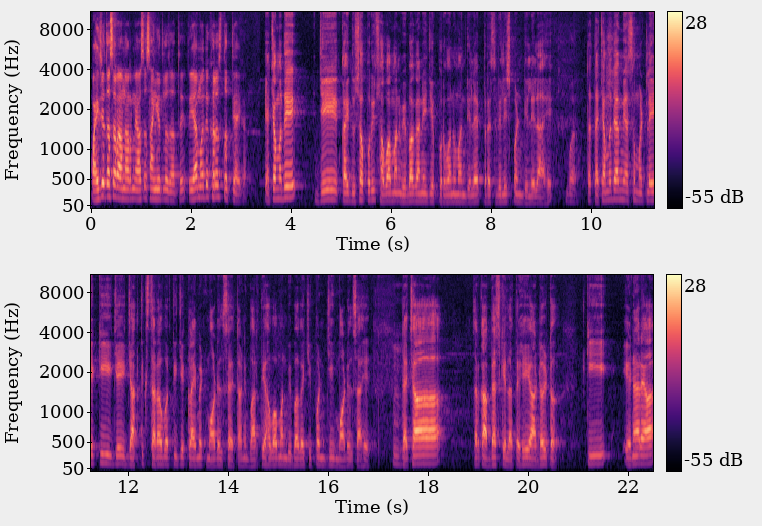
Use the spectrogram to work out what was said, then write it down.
पाहिजे तसं राहणार नाही असं सांगितलं जातं तर यामध्ये खरंच तथ्य आहे का? याच्यामध्ये जे काही दिवसापूर्वीच हवामान विभागाने जे पूर्वानुमान दिलं आहे प्रेस रिलीज पण दिलेलं आहे. बरं. तर त्याच्यामध्ये आम्ही असं म्हटलं आहे की जे जागतिक स्तरावरती जे क्लायमेट मॉडेल्स आहेत आणि भारतीय हवामान विभागाची पण जी मॉडेल्स आहेत त्याचा जर का अभ्यास केला तर हे आढळतं की येणाऱ्या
